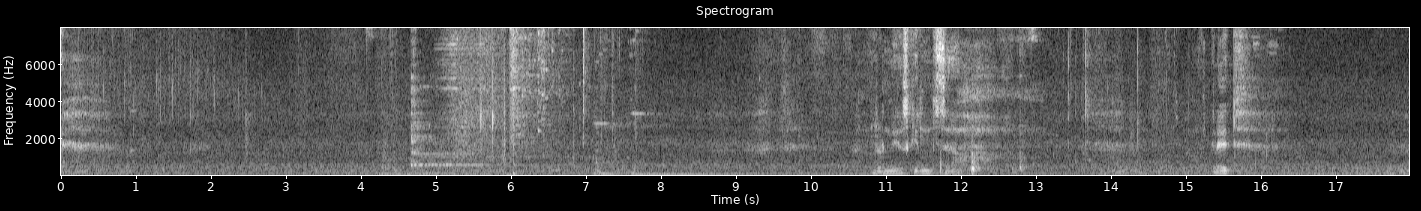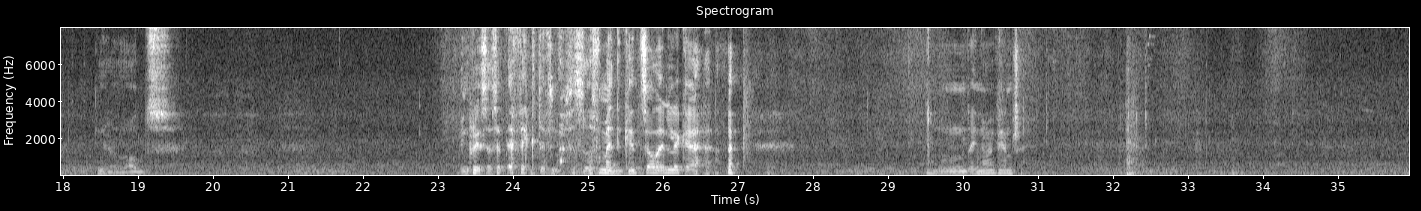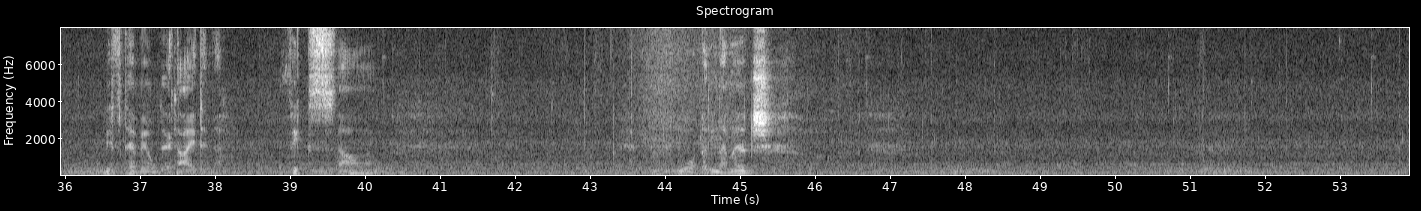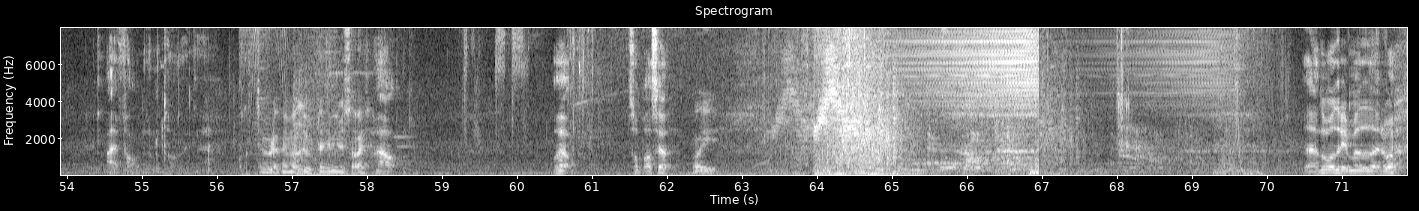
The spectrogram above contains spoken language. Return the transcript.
Learn nye skills, ja. Greit. New mods. Increases effectiveness of medkits, ja, den liker jeg. Mm, Den òg, kanskje. Lift heavy object Nei, til det. Fix Ja. Weapon damage. Nei, faen, du må ta den. Tror det kan være her. Ja. Å ja. Såpass, ja. Oi. Det er noe å drive med det der òg.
